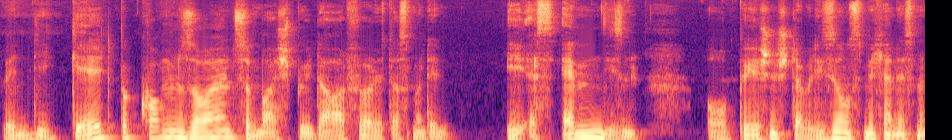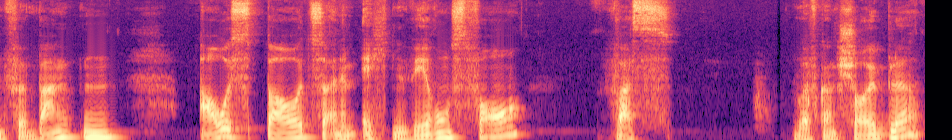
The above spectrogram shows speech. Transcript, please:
wenn die Geld bekommen sollen, zum Beispiel dafür, dass man den ESM, diesen europäischen Stabilisierungsmechanismen für Banken, ausbaut zu einem echten Währungsfonds, was Wolfgang Schäuble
